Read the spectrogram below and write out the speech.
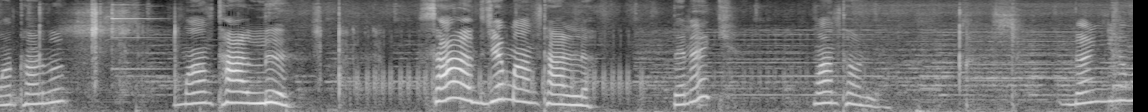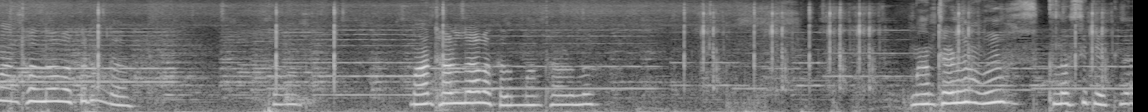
Mantarlı mantarlı. Sadece mantarlı. Demek mantarlı. Ben yine mantarlığa bakarım da. Tamam. Mantarlığa bakalım mantarlı. Mantarlı mı? Klasik ekle.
